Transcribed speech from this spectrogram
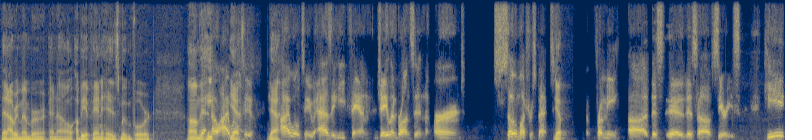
that I remember, and I'll I'll be a fan of his moving forward. Um, the Yeah, Heat, no, I will yeah, too. yeah, I will too. As a Heat fan, Jalen Brunson earned so much respect yep, from me uh, this uh, this uh, series. He,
